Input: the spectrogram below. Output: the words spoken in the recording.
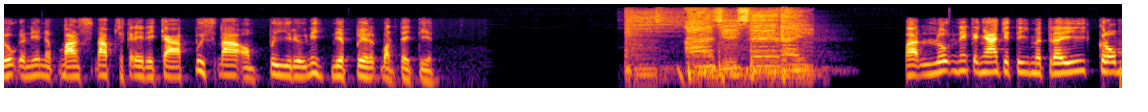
លោកដានៀននឹងបានស្ដាប់សេចក្តីរាយការណ៍ពិស្ដារអំពីរឿងនេះនាពេលបន្តិចទៀតអាស៊ីសេរី បាទលោកនាងកញ្ញាជាទីមេត្រីក្រម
